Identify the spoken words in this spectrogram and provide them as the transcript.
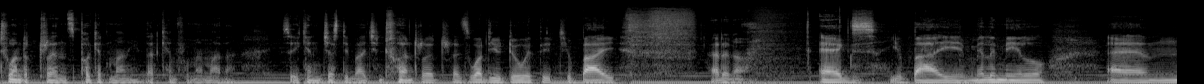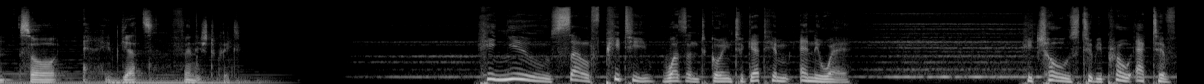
200 rands pocket money that came from my mother. So you can just imagine 200 rands. What do you do with it? You buy, I don't know, eggs, you buy mielie meal. Um, so it gets finished quickly. He knew self pity wasn't going to get him anywhere. He chose to be proactive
